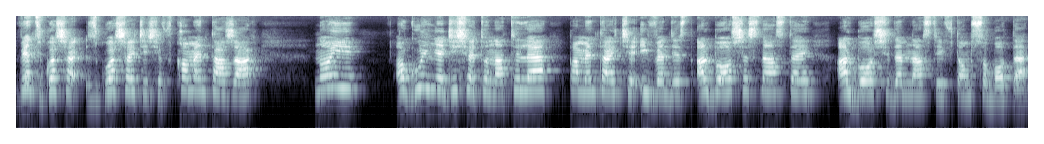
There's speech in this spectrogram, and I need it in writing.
Więc zgłasza, zgłaszajcie się w komentarzach. No i ogólnie dzisiaj to na tyle. Pamiętajcie, event jest albo o 16, albo o 17 w tą sobotę.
